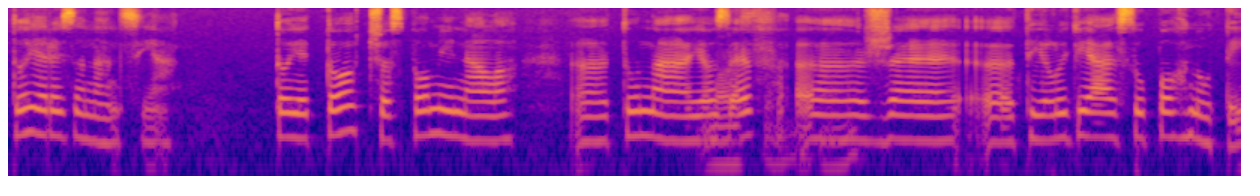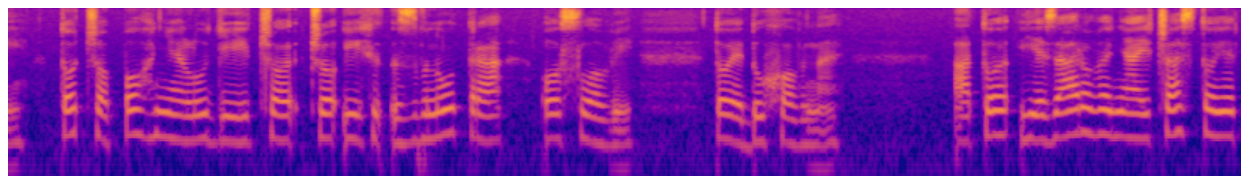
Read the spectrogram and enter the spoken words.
to je rezonancia to je to, čo spomínal uh, tu na Jozef, uh, že uh, tí ľudia sú pohnutí. To, čo pohne ľudí, čo, čo ich zvnútra osloví, to je duchovné. A to je zároveň aj často je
